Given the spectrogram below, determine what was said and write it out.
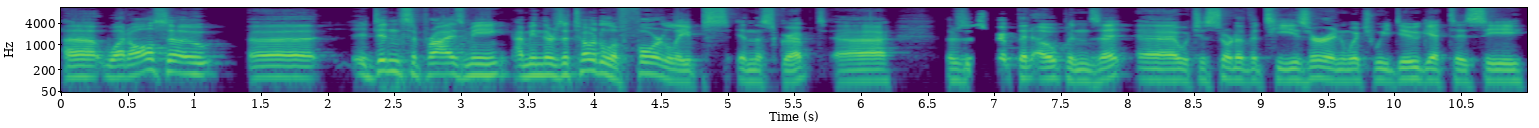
uh, what also uh, it didn't surprise me. I mean, there's a total of four leaps in the script. Uh, there's a script that opens it, uh, which is sort of a teaser in which we do get to see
